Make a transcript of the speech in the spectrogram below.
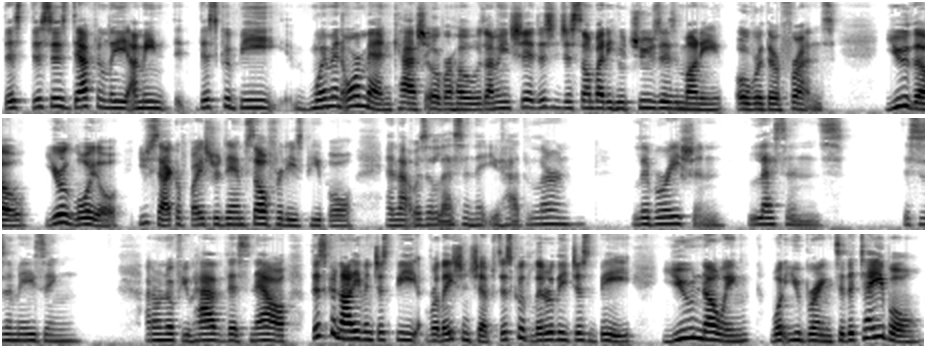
this this is definitely i mean this could be women or men cash over hose i mean shit this is just somebody who chooses money over their friends. You though you're loyal. You sacrifice your damn self for these people. And that was a lesson that you had to learn. Liberation lessons. This is amazing I don't know if you have this now. This could not even just be relationships. This could literally just be you knowing what you bring to the table.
